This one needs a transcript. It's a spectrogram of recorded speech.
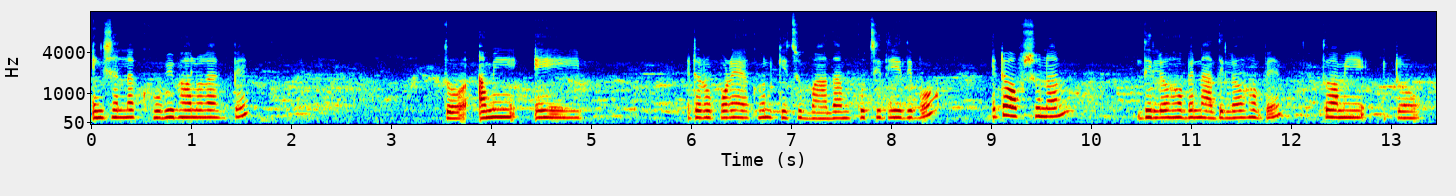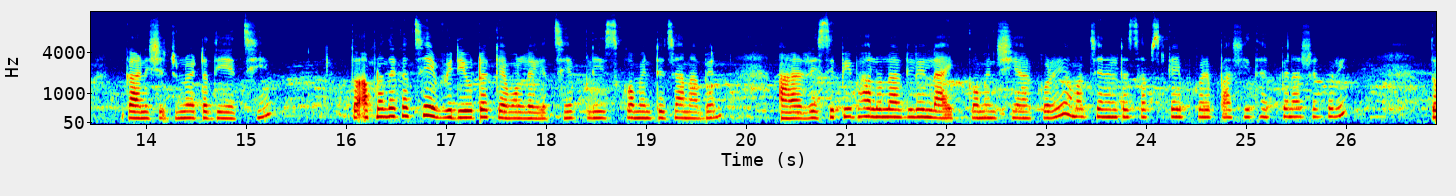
ইনশাল্লাহ খুবই ভালো লাগবে। তো আমি এই এটার উপরে এখন কিছু বাদাম কুচি দিয়ে দিব। এটা অপশনাল দিলেও হবে, না দিলেও হবে। তো আমি একটু গার্নিশের জন্য এটা দিয়েছি। তো আপনাদের কাছে এই ভিডিওটা কেমন লেগেছে? প্লিজ কমেন্টে জানাবেন। আর রেসিপি ভালো লাগলে লাইক কমেন্ট শেয়ার করে আমার চ্যানেলটা সাবস্ক্রাইব করে পাশেই থাকবেন আশা করি। তো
